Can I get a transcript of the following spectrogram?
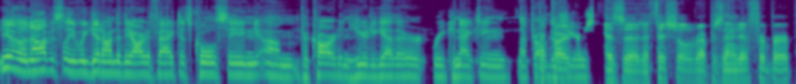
you know, and obviously we get onto the artifact. It's cool seeing um, Picard and Hugh together reconnecting after all these years. as an official representative for Burp.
